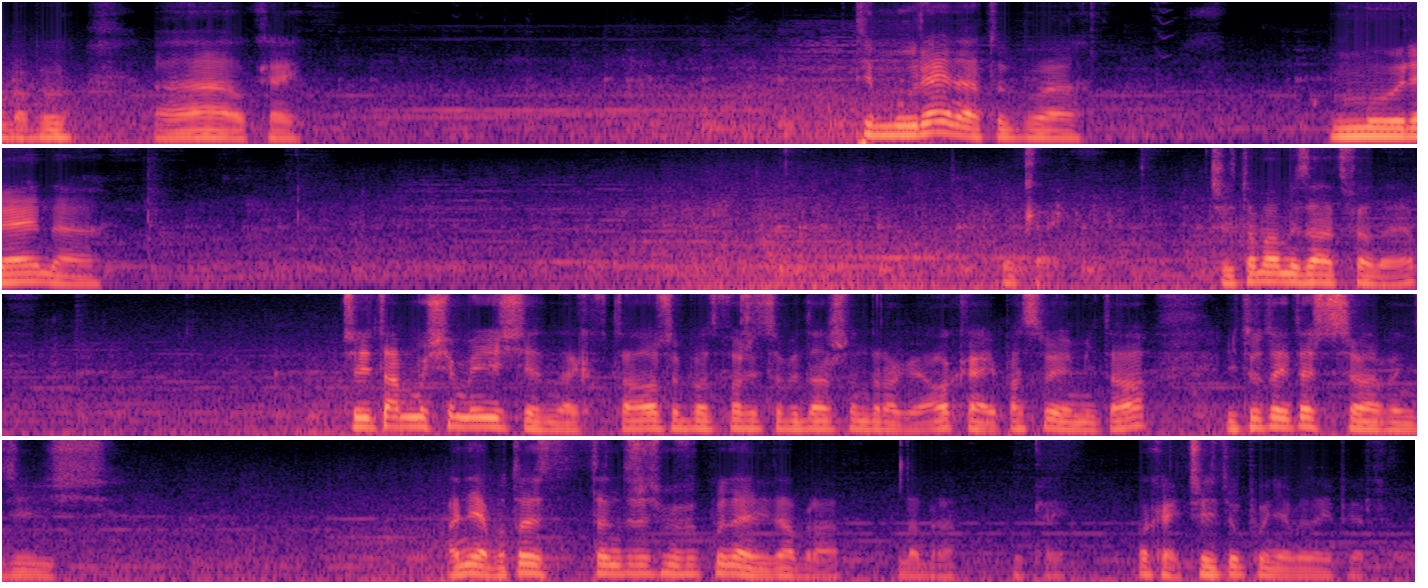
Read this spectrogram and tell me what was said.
Chyba był... A, okej. Ty, Murena tu była. Murena. Okej. Czyli to mamy załatwione. Czyli tam musimy iść jednak w to, żeby otworzyć sobie dalszą drogę. Okej, pasuje mi to. I tutaj też trzeba będzie iść. A nie, bo to jest ten, żeśmy wypłynęli. Dobra, dobra, okej. Okej, czyli tu płyniemy najpierw.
